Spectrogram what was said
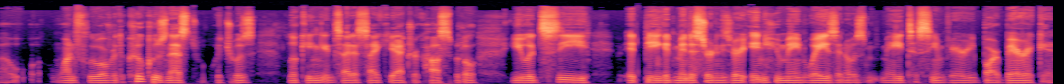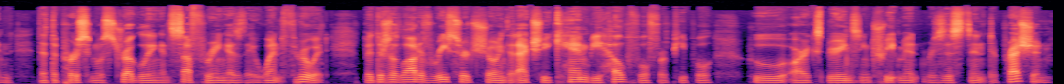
uh, One Flew Over the Cuckoo's Nest, which was looking inside a psychiatric hospital, you would see it being administered in these very inhumane ways and it was made to seem very barbaric and that the person was struggling and suffering as they went through it. But there's a lot of research showing that actually can be helpful for people who are experiencing treatment resistant depression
